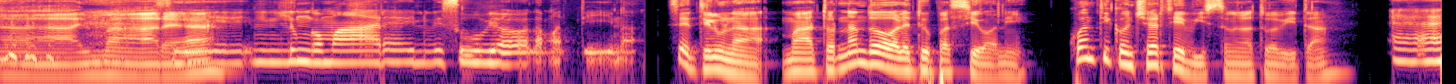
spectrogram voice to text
Ah, il mare, sì, eh? il lungomare, il Vesuvio la mattina. Senti Luna, ma tornando alle tue passioni, quanti concerti hai visto nella tua vita? Eh,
